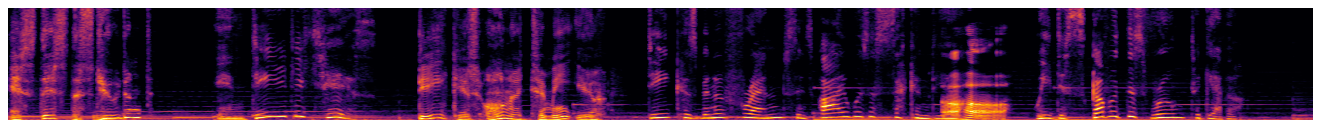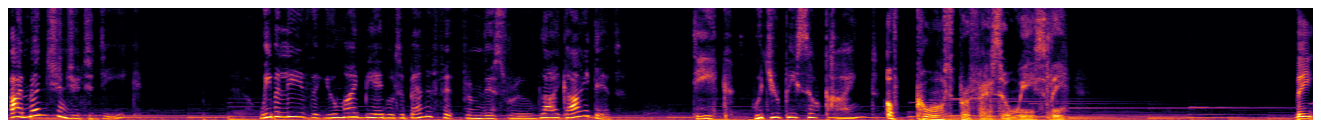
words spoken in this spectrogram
Is this the student? Indeed it is. Deke is honored to meet you. Deke has been a friend since I was a second year. Uh huh. We discovered this room together. I mentioned you to Deke. We believe that you might be able to benefit from this room like I did. Deke, would you be so kind? Of course, Professor Weasley. The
